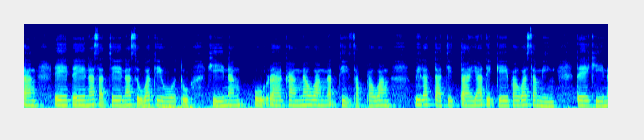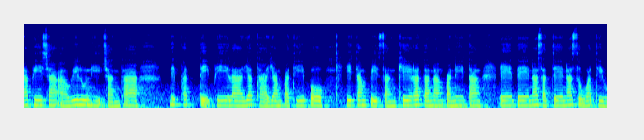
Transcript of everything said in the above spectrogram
ตัง เอเตนะสัจเจนะสุวัติโหตุ ขีนัง ปุราคังนวังนัตถิสัพพวัง วิรัตตจิตตายะติเกภวสมิง เตขีนพีชาอาวิรุณหิฉันทานิพัติพีลายัตถายัมปทีโป อิทัมปิสังเครัตนังปณีตัง เอเตนะสัจเจนะสุวัตถิโห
